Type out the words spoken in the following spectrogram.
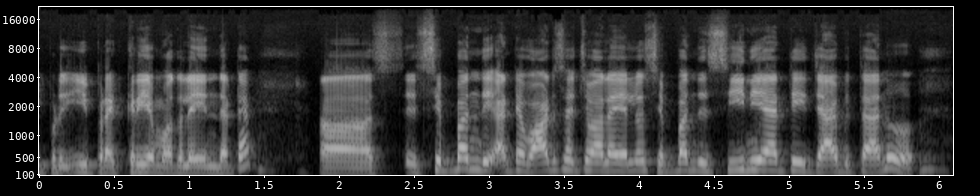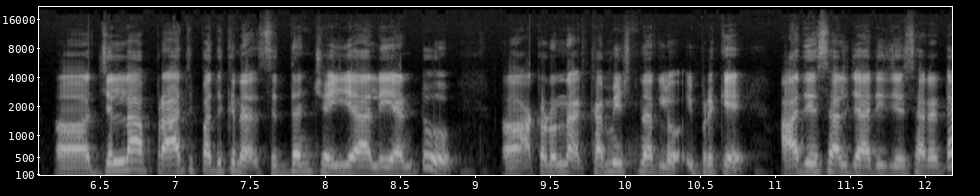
ఇప్పుడు ఈ ప్రక్రియ మొదలైందట. సిబ్బంది అంటే వార్డు సచివాలయాల్లో సిబ్బంది సీనియారిటీ జాబితాను జిల్లా ప్రాతిపదికన సిద్ధం చేయాలి అంటూ అక్కడున్న అక్కడ ఉన్న కమిషనర్లు ఇప్పటికే ఆదేశాలు జారీ చేశారట.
